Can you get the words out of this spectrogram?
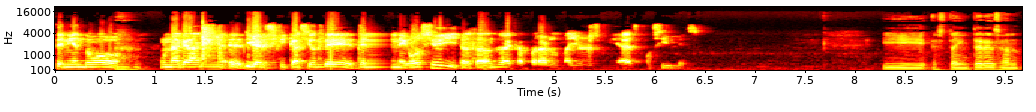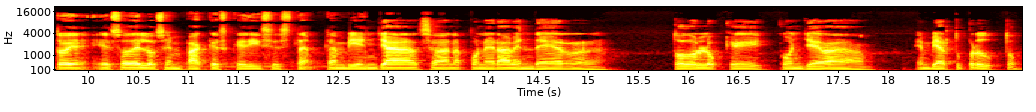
teniendo una gran eh, diversificación de, del negocio y tratando de acaparar las mayores unidades posibles. Y está interesante eso de los empaques que dices. También ya se van a poner a vender todo lo que conlleva enviar tu producto.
